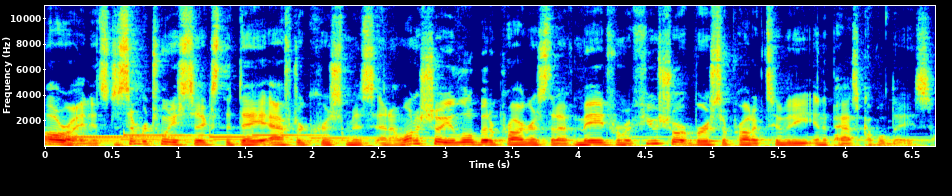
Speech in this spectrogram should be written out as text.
Alright, it's December 26th, the day after Christmas, and I want to show you a little bit of progress that I've made from a few short bursts of productivity in the past couple days.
